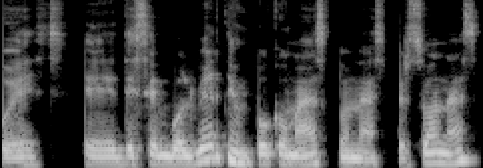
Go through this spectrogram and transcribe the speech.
pues eh, desenvolverte un poco más con las personas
